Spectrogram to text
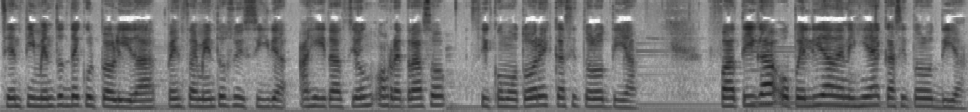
sentimientos de culpabilidad, pensamientos suicidas, agitación o retraso psicomotores casi todos los días, fatiga o pérdida de energía casi todos los días.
